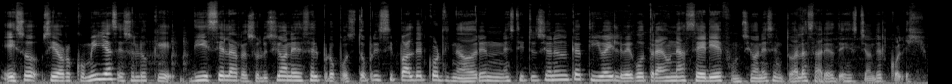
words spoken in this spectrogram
Eso, cierro comillas, eso es lo que dice la resolución, es el propósito principal del coordinador en una institución educativa y luego trae una serie de funciones en todas las áreas de gestión del colegio.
